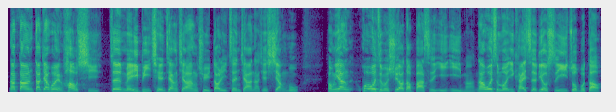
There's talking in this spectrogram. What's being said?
那当然大家会很好奇，这每一笔钱这样加上去，到底增加哪些项目？同样，会为什么需要到八十一亿嘛？那为什么一开始六十亿做不到？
